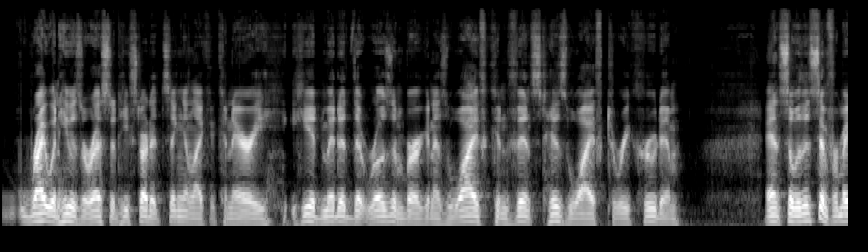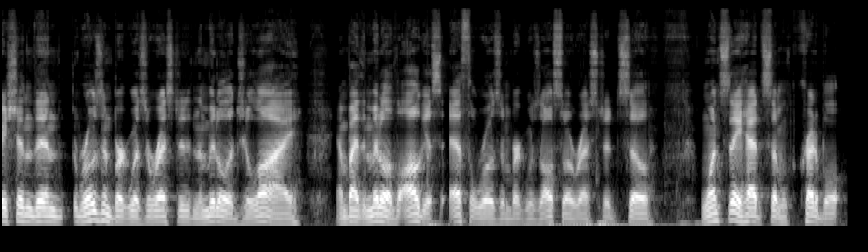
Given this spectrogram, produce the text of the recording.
right when he was arrested, he started singing like a canary. He admitted that Rosenberg and his wife convinced his wife to recruit him. And so, with this information, then Rosenberg was arrested in the middle of July, and by the middle of August, Ethel Rosenberg was also arrested. So, once they had some credible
